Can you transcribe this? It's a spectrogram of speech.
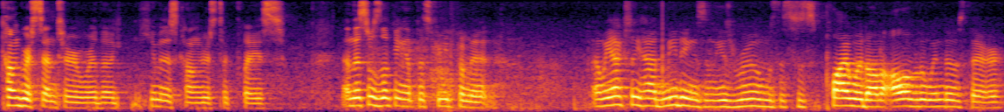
Congress Center where the Humanist Congress took place. And this was looking at the street from it. And we actually had meetings in these rooms. This is plywood on all of the windows there.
